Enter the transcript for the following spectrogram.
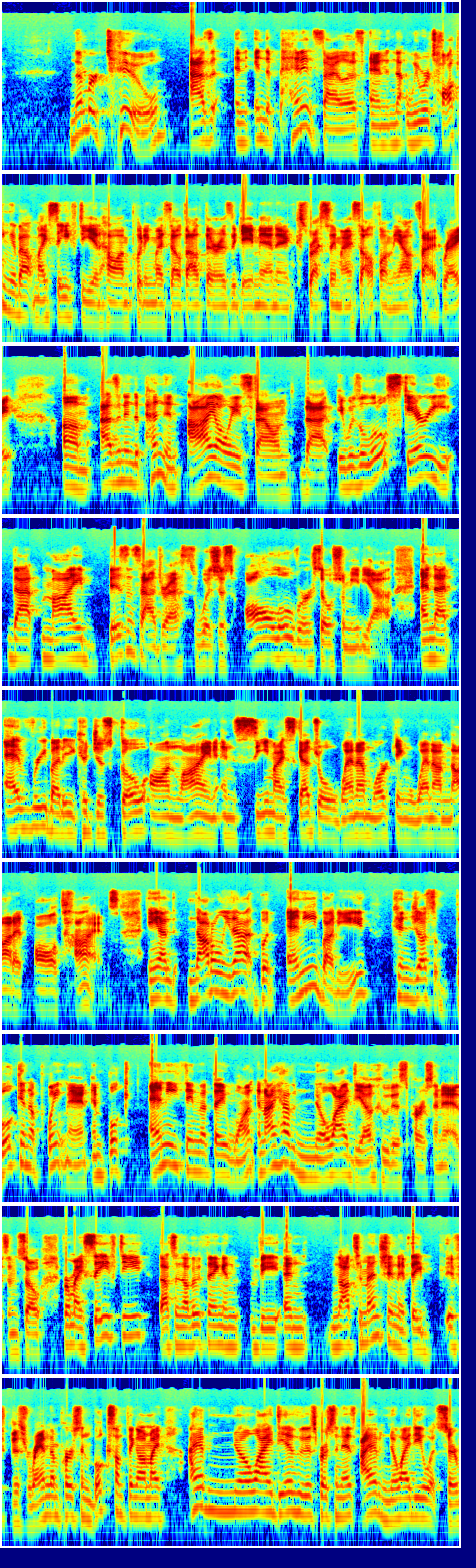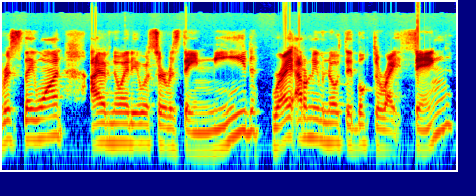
Number 2 as an independent stylist, and we were talking about my safety and how I'm putting myself out there as a gay man and expressing myself on the outside, right? Um, as an independent, I always found that it was a little scary that my business address was just all over social media and that everybody could just go online and see my schedule when I'm working, when I'm not at all times. And not only that, but anybody can just book an appointment and book anything that they want and i have no idea who this person is. And so for my safety that's another thing. And the and not to mention if they if this random person books something on my i have no idea who this person is. I have no idea what service they want. I have no idea what service they need right? I don't even know if they booked the right thing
